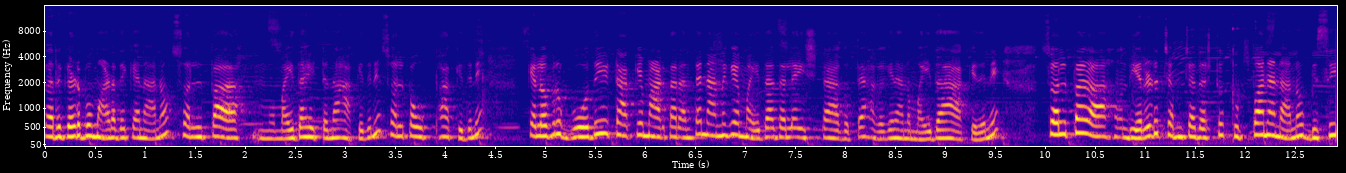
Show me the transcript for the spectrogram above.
ಕರಿಗಡುಬು ಮಾಡೋದಕ್ಕೆ ನಾನು ಸ್ವಲ್ಪ ಮೈದಾ ಹಿಟ್ಟನ್ನು ಹಾಕಿದ್ದೀನಿ ಸ್ವಲ್ಪ ಉಪ್ಪು ಹಾಕಿದ್ದೀನಿ. ಕೆಲವೊಬ್ಬರು ಗೋಧಿ ಹಿಟ್ಟು ಹಾಕಿ ಮಾಡ್ತಾರಂತೆ, ನನಗೆ ಮೈದಾದಲ್ಲೇ ಇಷ್ಟ ಆಗುತ್ತೆ, ಹಾಗಾಗಿ ನಾನು ಮೈದಾ ಹಾಕಿದ್ದೀನಿ. ಸ್ವಲ್ಪ ಒಂದು ಎರಡು ಚಮಚದಷ್ಟು ತುಪ್ಪನ ನಾನು ಬಿಸಿ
